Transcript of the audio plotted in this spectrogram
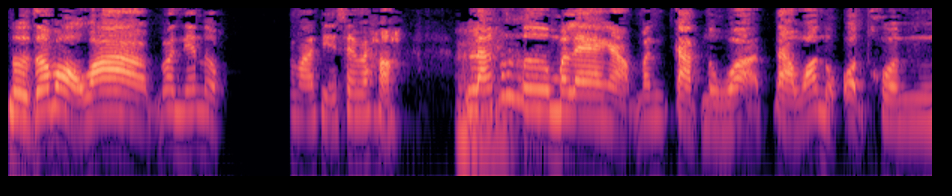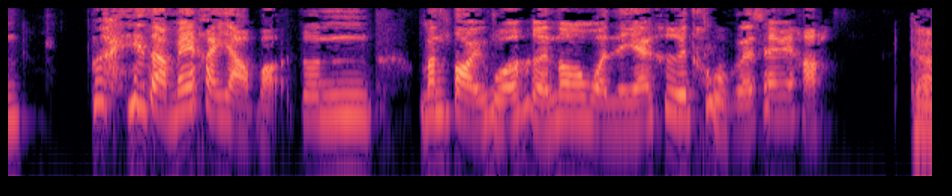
หนูจะบอกว่าวันนี้หนูสมาธิใช่ไหมคะแล้วก็คือแมลงอะ มันกัดหนูอะแต่ว่าหนูอดทนเพื่อที่จะไม่ขยับอะจนมันต่อยหัวเหินโนหมดอย่างเงี้ย คือถูกแล้วใช่ไหมคะ ถ้า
